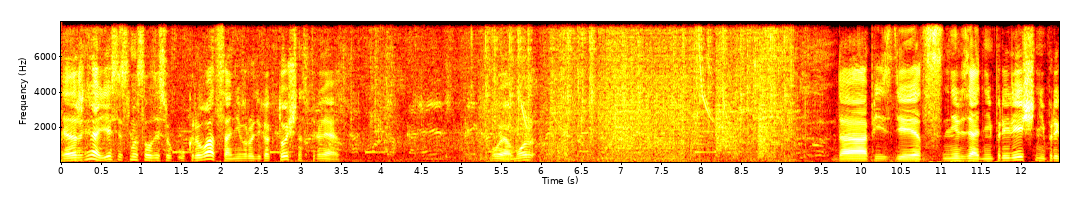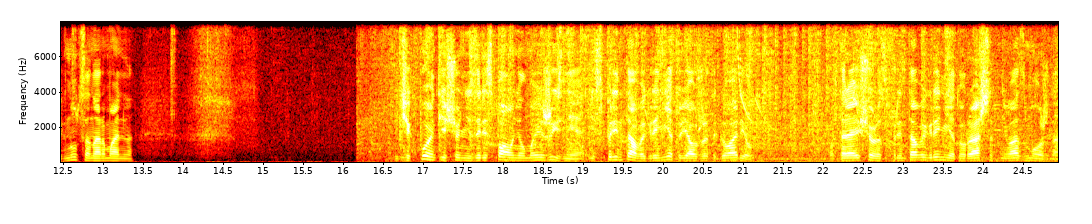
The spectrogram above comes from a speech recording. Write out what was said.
Я даже не знаю, есть ли смысл здесь укрываться, они вроде как точно стреляют. Ой, а может... Да, пиздец. Нельзя ни прилечь, ни пригнуться нормально. И чекпоинт еще не зареспаунил моей жизни. И спринта в игре нету, я уже это говорил. Повторяю еще раз, спринта в игре нету, рашить невозможно.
